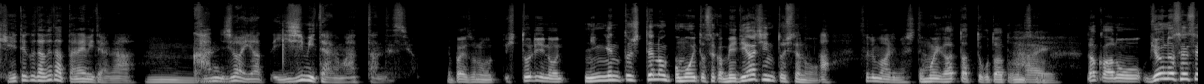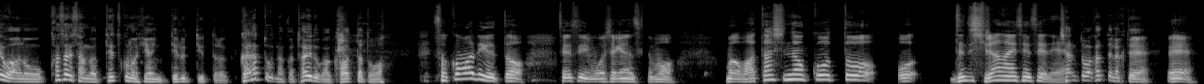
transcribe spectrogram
消えてくだけだったねみたいなうん感じはやって意地みたいのがあったんですよ。やっぱりその一人の人間としての思いとそれからメディア人としてのあそれもありました。思いがあったってことだと思うんですけど、はい、なんかあの病院の先生はあの笠井さんが徹子の部屋に出るって言ったらガラッとなんか態度が変わったと。そこまで言うと先生に申し訳ないんですけども、まあ私のことを全然知らない先生で、ちゃんと分かってなくてええ、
